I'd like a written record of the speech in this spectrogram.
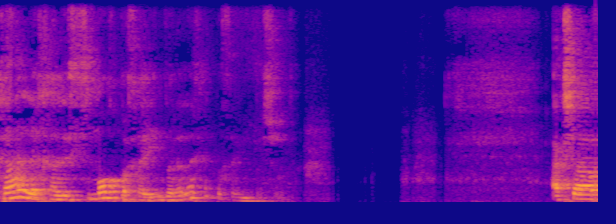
קל לך לסמוך בחיים וללכת בחיים פשוט. עכשיו,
